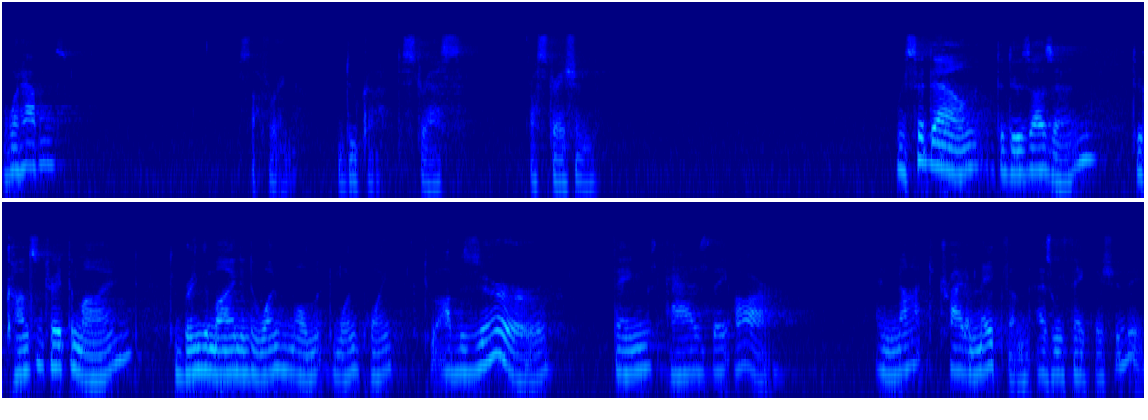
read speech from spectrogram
And what happens? Suffering, dukkha, distress, frustration. We sit down to do zazen, to concentrate the mind, to bring the mind into one moment, one point, to observe things as they are, and not to try to make them as we think they should be.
